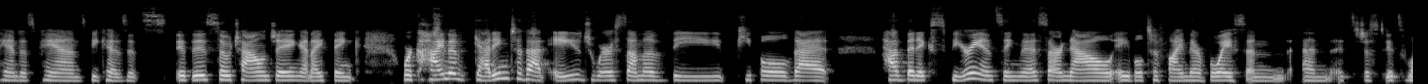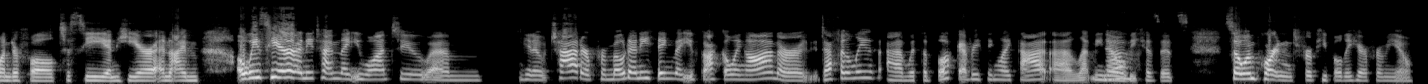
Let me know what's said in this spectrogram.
Pandas Pans because it's, it is so challenging. And I think we're kind of getting to that age where some of the people that have been experiencing this are now able to find their voice and and it's just it's wonderful to see and hear and i'm always here anytime that you want to um, you know, chat or promote anything that you've got going on, or definitely uh, with the book, everything like that, uh, let me know yeah. because it's so important for people to hear from you.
